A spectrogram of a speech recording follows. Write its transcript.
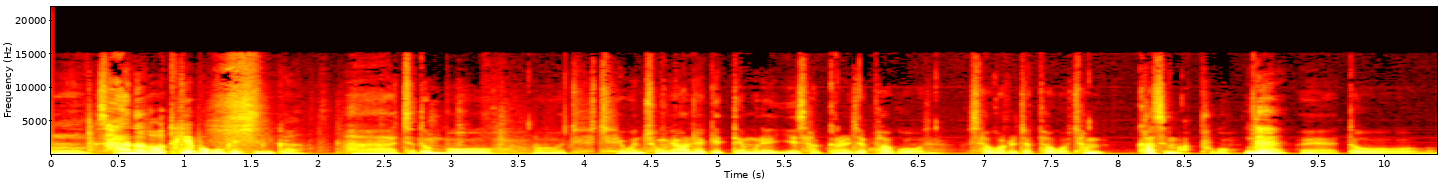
음, 사안은 어떻게 보고 계십니까? 아, 저도 뭐 어, 최군 총장을 했기 때문에 이 사건을 접하고 사고를 접하고 참 가슴 아프고, 네, 예, 또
